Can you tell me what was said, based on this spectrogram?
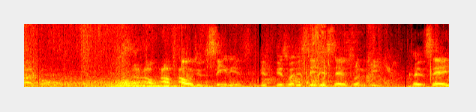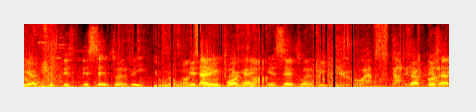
I, I, I want you to see this. This, this is what this said. This 720p. Because it said your this this, this 720p. You were once It's not even 4K. learn- It's 720p. You have studied This how, this how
